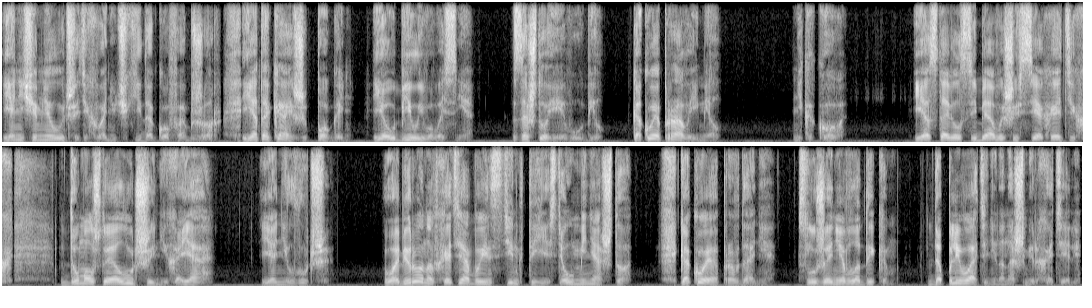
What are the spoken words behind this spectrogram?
Я ничем не лучше этих вонючих едоков и обжор. Я такая же погонь. Я убил его во сне. За что я его убил? Какое право имел? Никакого. Я ставил себя выше всех этих... Думал, что я лучше них, а я... Я не лучше. У Аберонов хотя бы инстинкты есть, а у меня что? Какое оправдание? Служение владыкам? Да плевать они на наш мир хотели.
